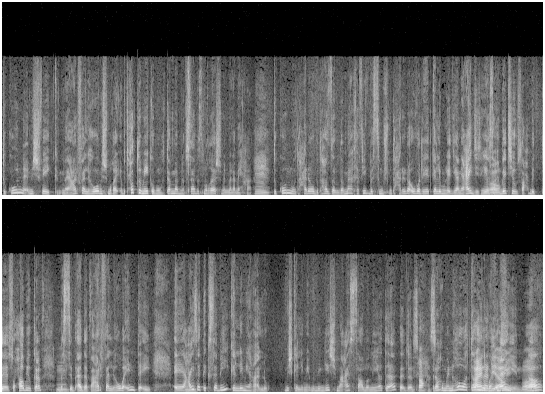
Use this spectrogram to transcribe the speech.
تكون مش fake عارفة اللي هو مش مغير بتحط make up ومهتمة بنفسها بس ما تغيرش من ملامحها. تكون متحررة وبتهزر ودمها خفيف بس مش متحررة over اللي هي تكلم ولاد. يعني عادي هي آه. صاحبتي وصاحبة صحابي والكلام بس بأدب. عارفة اللي هو أنت إيه؟ آه عايزة تكسبيه كلمي عقله. مش كلمي ما بيجيش معاه الصعبانيات ابدا صح صح. رغم إن هو طيب. وحنين آه. آه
